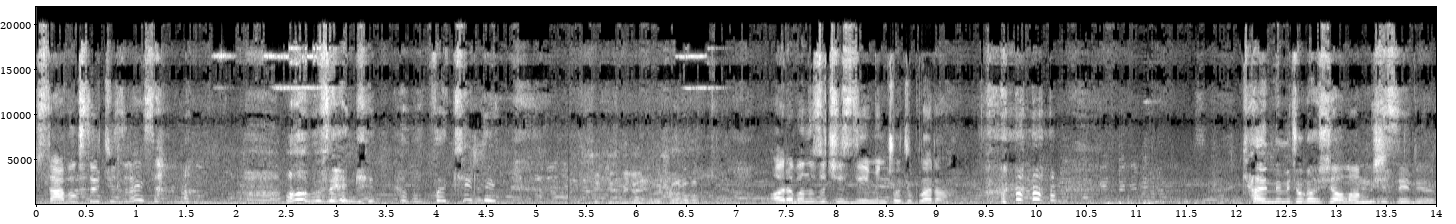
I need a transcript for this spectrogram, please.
Starbucks'ta 300 liraysa. Aa bu zengin. Fakirlik. 8 milyon lira şu araba. Arabanızı çizdiğimin çocuklara. Kendimi çok aşağılanmış hissediyorum.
